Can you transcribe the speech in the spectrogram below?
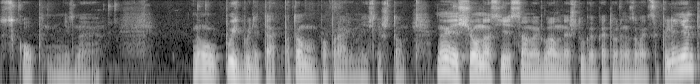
scope, не знаю. Ну, пусть будет так, потом поправим, если что. Ну и еще у нас есть самая главная штука, которая называется клиент.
